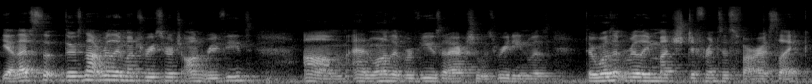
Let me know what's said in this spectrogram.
Yeah, that's the, there's not really much research on refeeds, um, and one of the reviews that I actually was reading was there wasn't really much difference as far as like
